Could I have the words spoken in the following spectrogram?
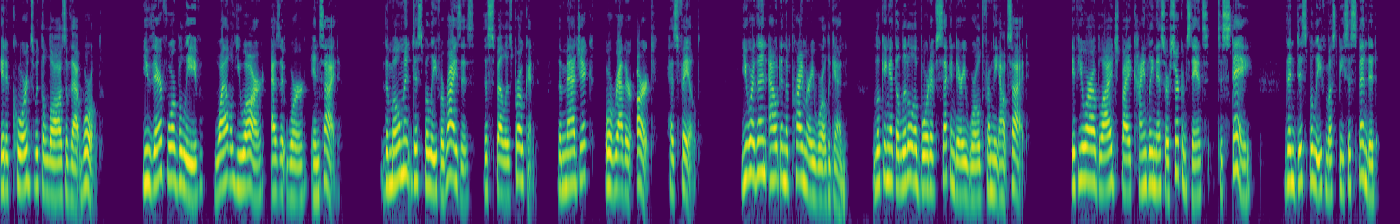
It accords with the laws of that world. You therefore believe while you are, as it were, inside. The moment disbelief arises, the spell is broken. The magic, or rather art, has failed. You are then out in the primary world again, looking at the little abortive secondary world from the outside. If you are obliged by kindliness or circumstance to stay, then disbelief must be suspended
